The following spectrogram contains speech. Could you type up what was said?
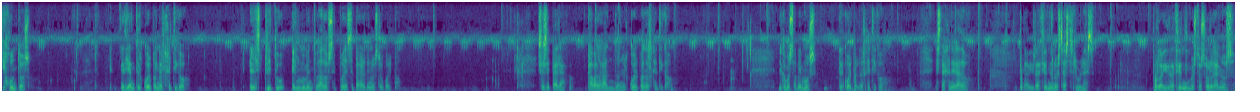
Y juntos, mediante el cuerpo energético, el espíritu en un momento dado se puede separar de nuestro cuerpo. Se separa cabalgando en el cuerpo energético. Y como sabemos, el cuerpo energético está generado por la vibración de nuestras células, por la vibración de nuestros órganos,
